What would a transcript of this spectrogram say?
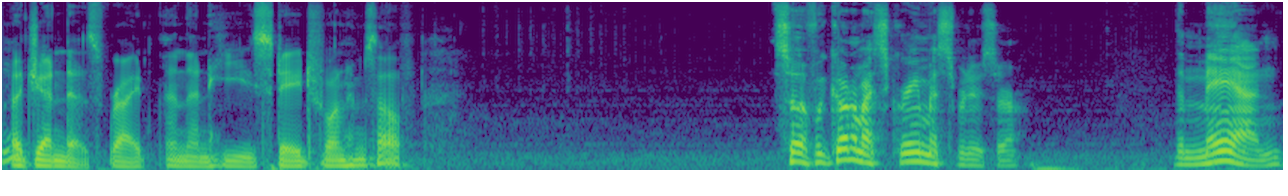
agendas, right? And then he staged one himself. So if we go to my screen, Mr. Producer, the man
